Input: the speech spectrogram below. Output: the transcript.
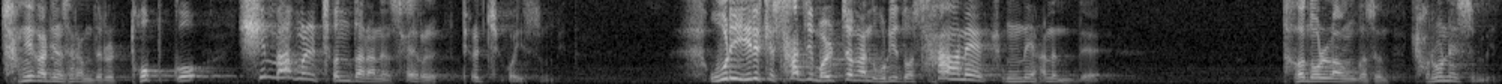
장애 가진 사람들을 돕고 희망을 전달하는 사역을 펼치고 있습니다. 우리 이렇게 사지 멀쩡한 우리도 사안에 중내하는데 더 놀라운 것은 결혼했습니다.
